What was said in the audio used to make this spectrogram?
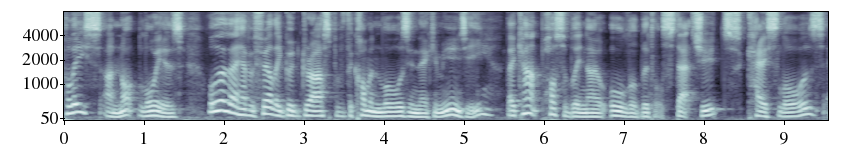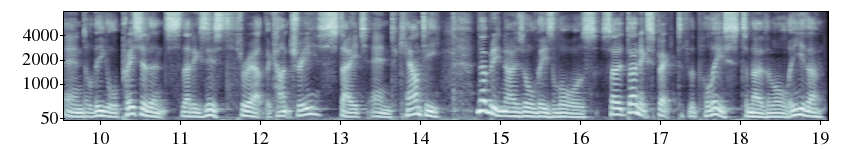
Police are not lawyers. Although they have a fairly good grasp of the common laws in their community, they can't possibly know all the little statutes, case laws, and legal precedents that exist throughout the country, state, and county. Nobody knows all these laws, so don't expect the police to know them all either.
